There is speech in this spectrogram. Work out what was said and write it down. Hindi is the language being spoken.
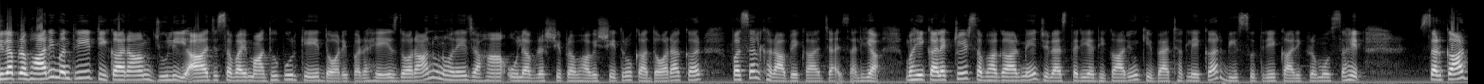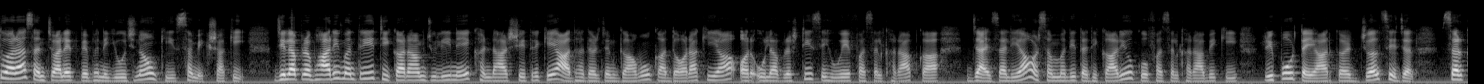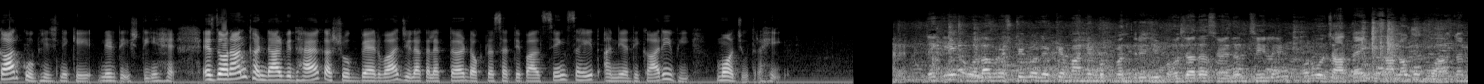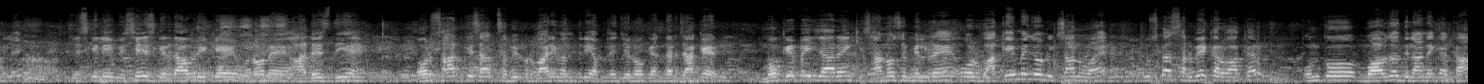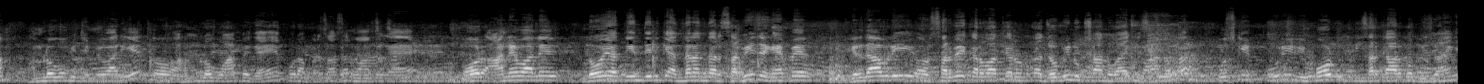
जिला प्रभारी मंत्री टीकाराम जूली आज सवाई माधोपुर के दौरे पर रहे। इस दौरान उन्होंने जहाँ ओलावृष्टि प्रभावित क्षेत्रों का दौरा कर फ़सल खराबे का जायजा लिया, वहीं कलेक्ट्रेट सभागार में जिला स्तरीय अधिकारियों की बैठक लेकर बीस सूत्रीय कार्यक्रमों सहित सरकार द्वारा संचालित विभिन्न योजनाओं की समीक्षा की। जिला प्रभारी मंत्री टीकाराम जूली ने खंडार क्षेत्र के आधा दर्जन गाँवों का दौरा किया और ओलावृष्टि से हुए फ़सल खराब का जायजा लिया और संबंधित अधिकारियों को फ़सल खराबे की रिपोर्ट तैयार कर जल्द से जल्द सरकार को भेजने के निर्देश दिए हैं। इस दौरान खंडार विधायक अशोक बैरवा, जिला कलेक्टर डॉक्टर सत्यपाल सिंह सहित अन्य अधिकारी भी मौजूद रहे। देखिए ओलावृष्टि को लेकर माननीय मुख्यमंत्री जी बहुत ज़्यादा संवेदनशील हैं और वो चाहते हैं किसानों को मुआवजा मिले। इसके लिए विशेष गिरदावरी के उन्होंने आदेश दिए हैं और साथ के साथ सभी प्रभारी मंत्री अपने जिलों के अंदर जाकर मौके पर ही जा रहे हैं, किसानों से मिल रहे हैं और वाकई में जो नुकसान हुआ है, उसका सर्वे करवा कर उनको मुआवजा दिलाने का काम हम लोगों की जिम्मेवारी है तो हम लोग वहाँ पे गए हैं, पूरा प्रशासन वहाँ पे गए हैं। और आने वाले दो या तीन दिन के अंदर अंदर सभी जगह पे गिरदावरी और सर्वे करवा कर उनका जो भी नुकसान हुआ है किसानों का, उसकी पूरी रिपोर्ट सरकार को भिजवाएँगे।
